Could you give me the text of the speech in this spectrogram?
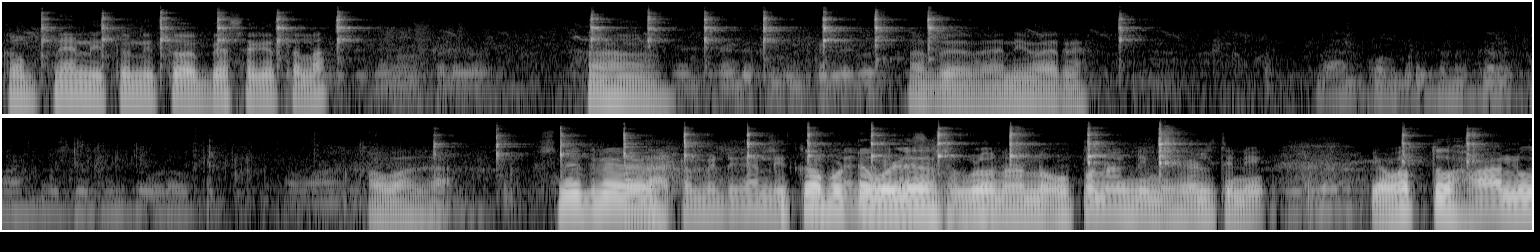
ಕಂಪ್ನಿ ನಿಂತು ನಿಂತು ಅಭ್ಯಾಸ ಆಗೈತಲ್ಲ? ಹಾಂ ಹಾಂ. ಅದೇ ಅದೇ. ಅನಿವಾರ್ಯ. ಅವಾಗ. ಸ್ನೇಹಿತರೆ ಆಟೋಮೆಟಿಕ್ ಸಿಕ್ಕಾಪಟ್ಟೆ ಒಳ್ಳೆಯ ಹಸುಗಳು ನಾನು ಓಪನ್ ಆಗಿ ನಿಮ್ಗೆ ಹೇಳ್ತೀನಿ. ಯಾವತ್ತು ಹಾಲು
